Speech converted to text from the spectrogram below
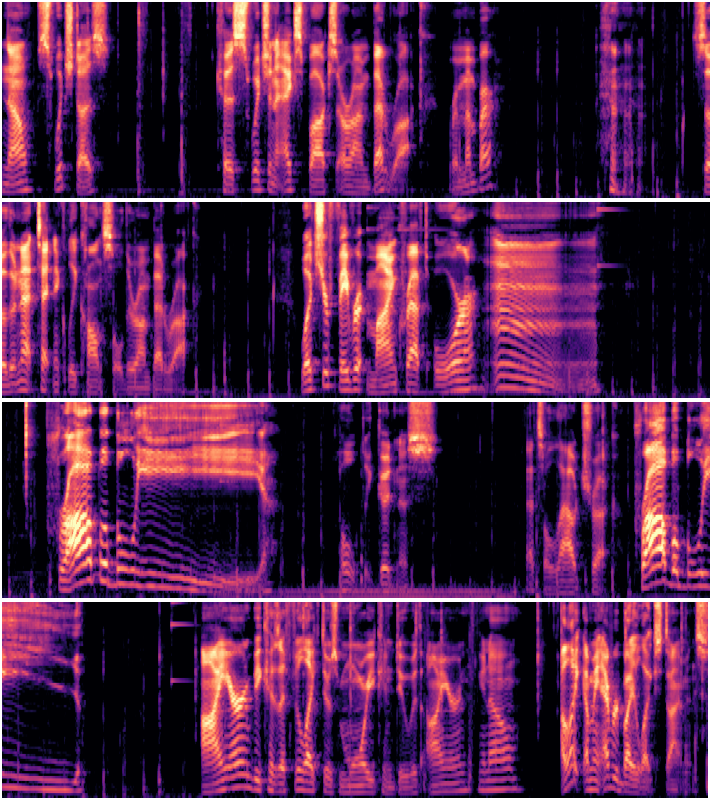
no, Switch does. Because Switch and Xbox are on Bedrock, remember? so they're not technically console, they're on Bedrock. What's your favorite Minecraft ore? Hmm. Probably... Holy goodness. That's a loud truck. Probably iron because I feel like there's more you can do with iron, you know? I like, I mean, everybody likes diamonds.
